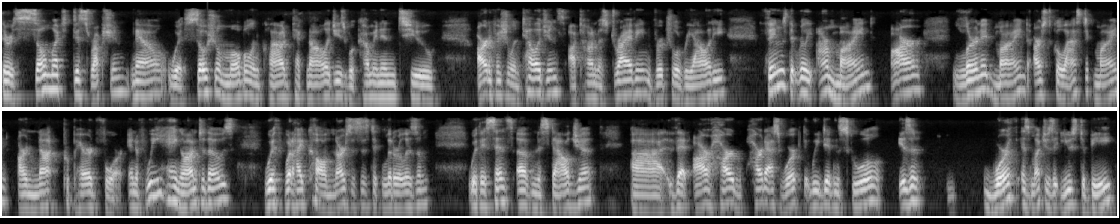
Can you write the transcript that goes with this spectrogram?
there is so much disruption now with social, mobile, and cloud technologies. We're coming into artificial intelligence, autonomous driving, virtual reality, things that really our mind our learned mind, our scholastic mind, are not prepared for. And if we hang on to those with what I call narcissistic literalism, with a sense of nostalgia, uh, that our hard hard ass work that we did in school isn't worth as much as it used to be,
